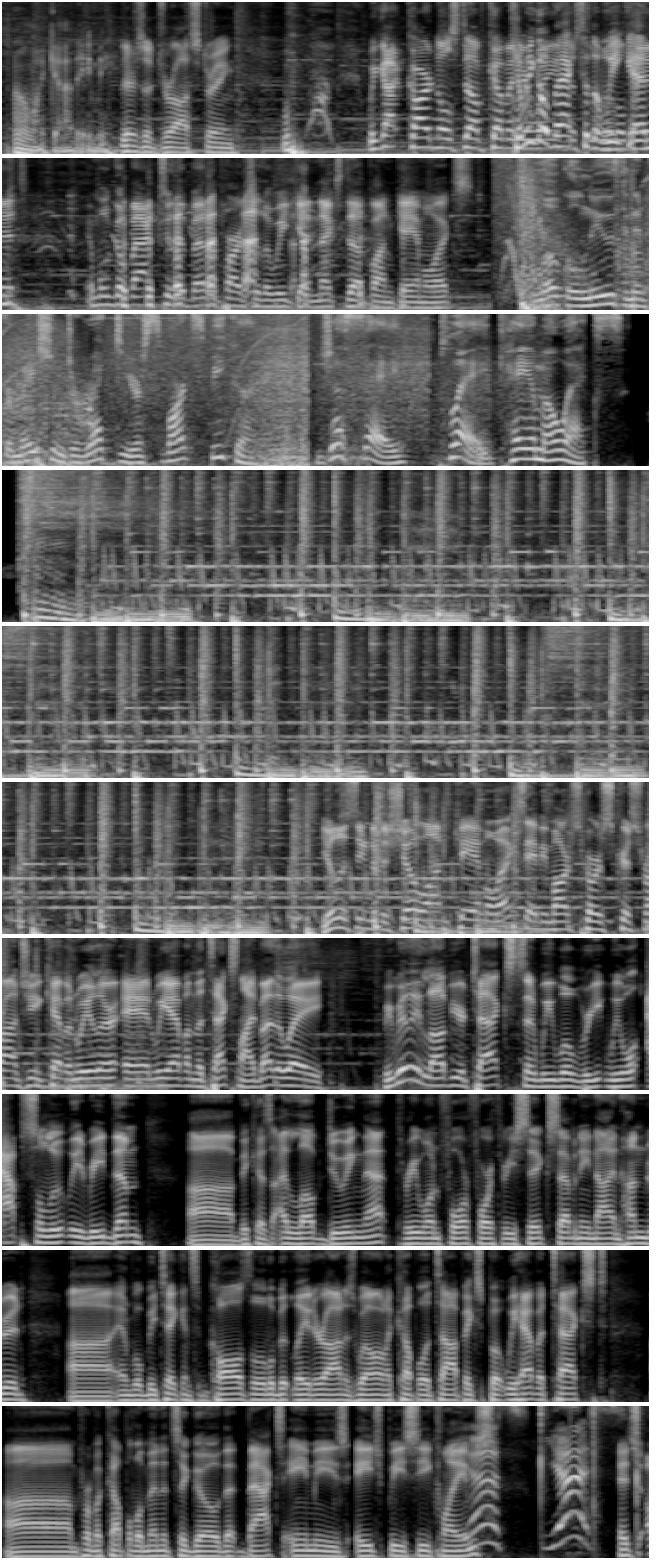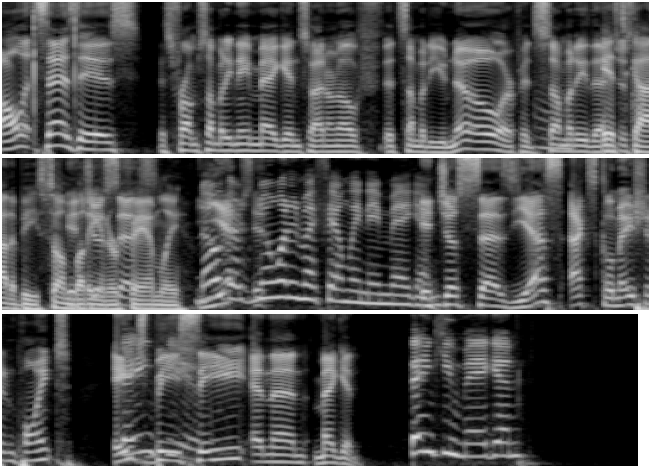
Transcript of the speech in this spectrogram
Oh my God, Amy. There's a drawstring. we got Cardinal stuff coming. Can we go back to the weekend? Bit, and we'll go back to the better parts of the weekend next up on KMOX. Local news and information direct to your smart speaker. Just say, play KMOX. You're listening to the show on KMOX. Amy Marks, of course, Chris Ranji, Kevin Wheeler, and we have on the text line. By the way, we really love your texts, and we will re- we will absolutely read them uh, because I love doing that. 314 436 7900. Uh, and we'll be taking some calls a little bit later on as well on a couple of topics. But we have a text um, from a couple of minutes ago that backs Amy's HBC claims. Yes, yes. It's all it says is it's from somebody named Megan. So I don't know if it's somebody you know or if it's somebody that It's just- got to be it somebody in just her says- family. No, Yeah, there's it- no one in my family named Megan. It just says yes exclamation point Thank HBC and then Megan. Thank you, Megan.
